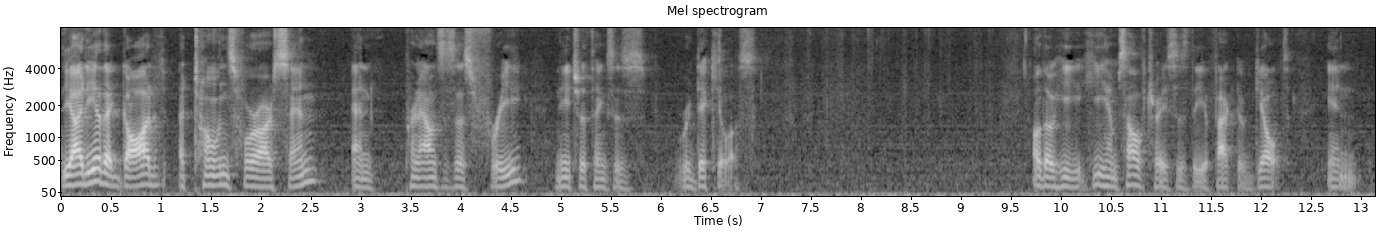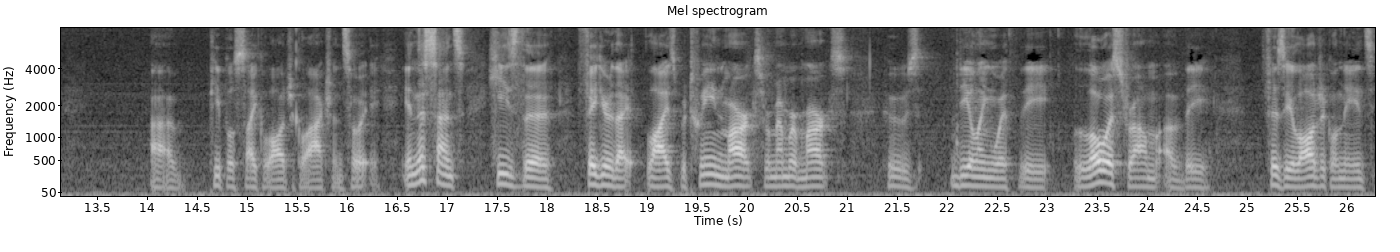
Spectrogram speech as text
The idea that God atones for our sin and pronounces us free, Nietzsche thinks is ridiculous. Although he, he himself traces the effect of guilt in uh, people's psychological actions. So, in this sense, he's the figure that lies between Marx. Remember, Marx, who's dealing with the lowest realm of the physiological needs,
